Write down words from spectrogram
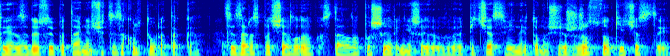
То я задаю собі питання, що це за культура така? Це зараз почало стало поширеніше під час війни, тому що жорстокі часи.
